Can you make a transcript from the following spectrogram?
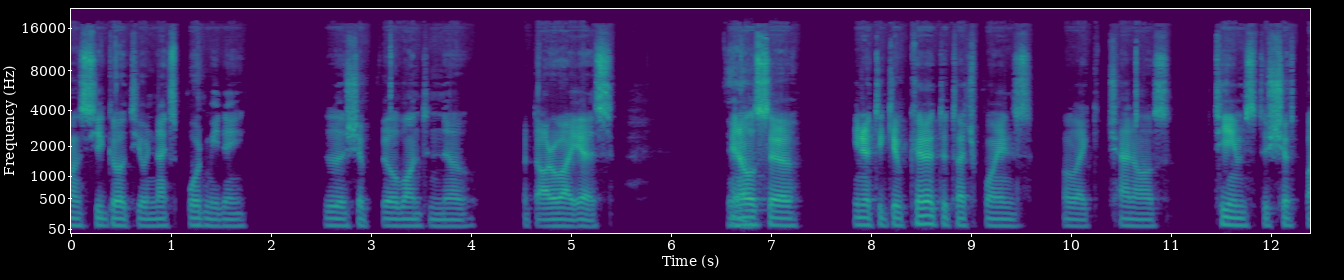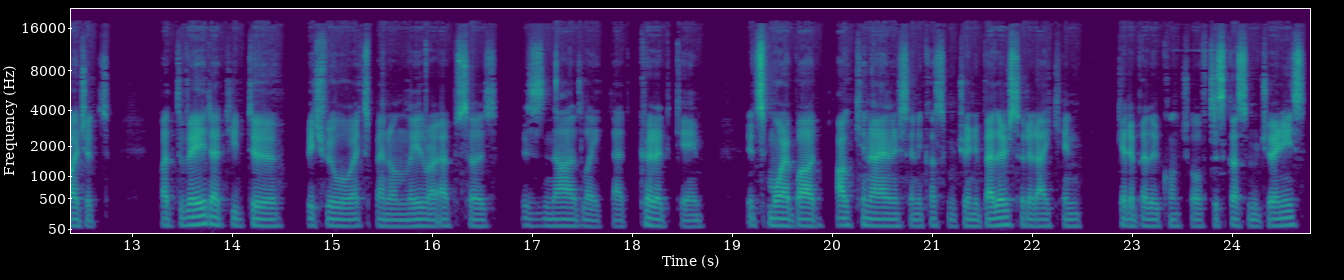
once you go to your next board meeting, leadership will want to know what the ROI is. Yeah. And also, you know, to give credit to touch points or like channels, teams to shift budgets. But the way that you do, which we will expand on later episodes, is not like that credit game. It's more about how can I understand the customer journey better so that I can get a better control of this customer journeys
